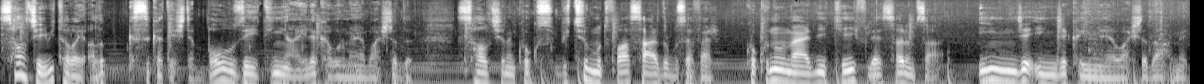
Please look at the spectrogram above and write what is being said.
Salçayı bir tavaya alıp kısık ateşte bol zeytinyağı ile kavurmaya başladı. Salçanın kokusu bütün mutfağı sardı bu sefer. Kokunun verdiği keyifle sarımsağı ince ince kıymaya başladı Ahmet.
